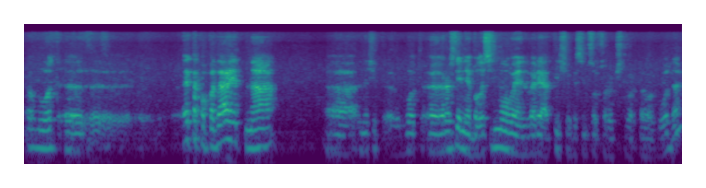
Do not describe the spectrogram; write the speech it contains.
вот, э, это попадает на, значит, вот, рождение было 7 января 1844 года,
